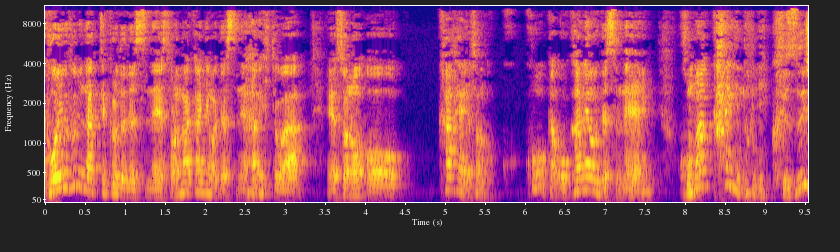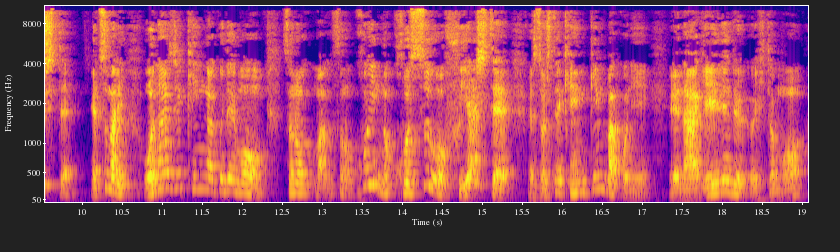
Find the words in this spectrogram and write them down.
こういう風になってくるとですね、その中にはですね、ある人は、その、貨幣、その効果、お金をですね、細かいのに崩して、えつまり同じ金額でも、その、まあ、そのコインの個数を増やして、そして献金箱に投げ入れる人も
